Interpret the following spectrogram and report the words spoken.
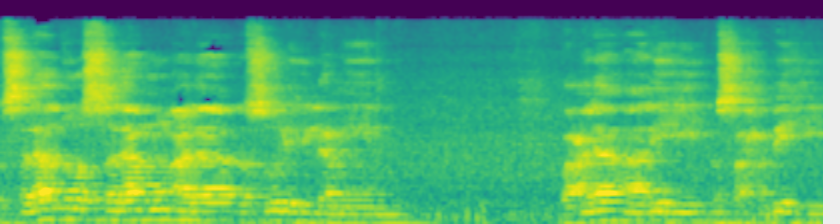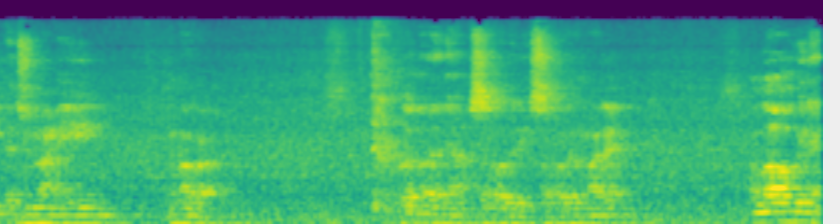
والصلاة والسلام على رسوله الأمين وعلى آله وصحبه أجمعين أما بعد എന്ന് പറഞ്ഞ സഹോദരി സഹോദരന്മാരെ അള്ളാഹുവിനെ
